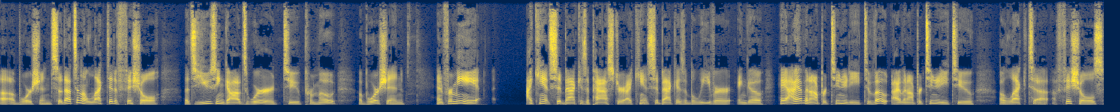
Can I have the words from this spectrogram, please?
uh, abortion. So that's an elected official that's using God's word to promote abortion. And for me, I can't sit back as a pastor, I can't sit back as a believer and go, hey, I have an opportunity to vote. I have an opportunity to elect uh, officials.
